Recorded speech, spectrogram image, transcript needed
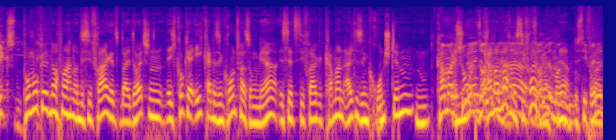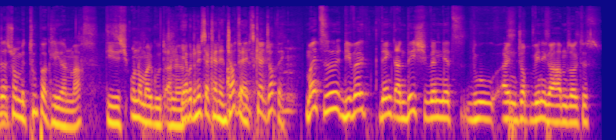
Dixon. Pumuckl noch machen. Und ist die Frage jetzt bei Deutschen, ich gucke ja eh keine Synchronfassung mehr, ist jetzt die Frage, kann man alte Synchronstimmen Kann man schon. Nein, sollte kann man machen, ist die Frage. Sollte man, Ja. ist die wenn Frage. du das schon mit Tupac-Liedern machst, die sich unnormal gut anhören. Ja, aber du nimmst ja keinen Aber Job du weg. nimmst keinen Job weg. Meinst du, die Welt denkt an dich, wenn jetzt du einen Job weniger haben solltest?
